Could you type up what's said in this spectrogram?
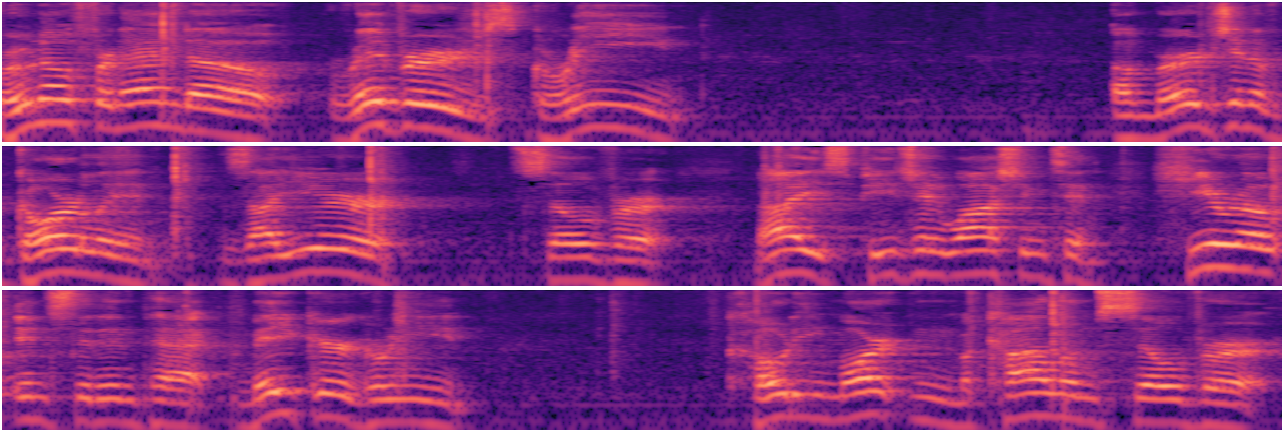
Bruno Fernando, Rivers, green. Emergent of Garland, Zaire, silver. Nice. PJ Washington, Herro Instant Impact, Maker, green. Cody Martin, McCollum, silver.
